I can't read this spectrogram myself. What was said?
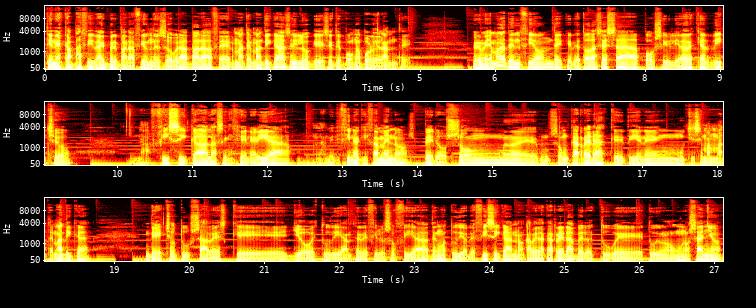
tienes capacidad y preparación de sobra para hacer matemáticas y lo que se te ponga por delante. Pero me llama la atención de que de todas esas posibilidades que has dicho, la física, las ingenierías, la medicina quizá menos, pero son, eh, son carreras que tienen muchísimas matemáticas. De hecho, tú sabes que yo estudiante de filosofía, tengo estudios de física, no acabé la carrera, pero estuve, estuve unos años.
